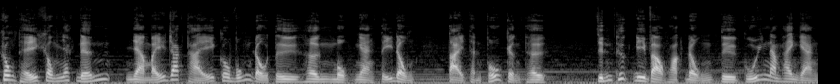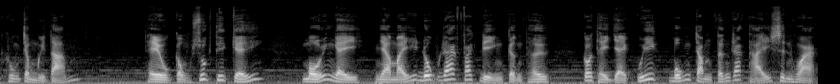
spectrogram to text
không thể không nhắc đến nhà máy rác thải có vốn đầu tư hơn 1.000 tỷ đồng tại thành phố Cần Thơ, chính thức đi vào hoạt động từ cuối năm 2018. Theo công suất thiết kế, mỗi ngày nhà máy đốt rác phát điện Cần Thơ có thể giải quyết 400 tấn rác thải sinh hoạt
